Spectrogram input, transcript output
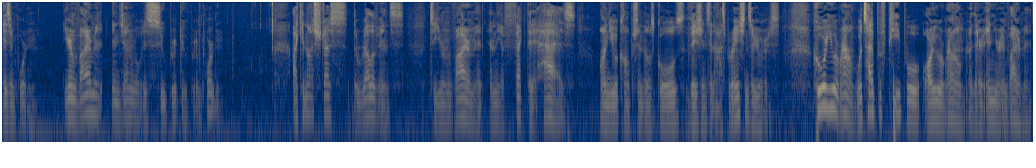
is important. Your environment in general is super duper important. I cannot stress the relevance to your environment and the effect that it has on you accomplishing those goals, visions, and aspirations of yours. Who are you around? What type of people are you around or that are in your environment?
